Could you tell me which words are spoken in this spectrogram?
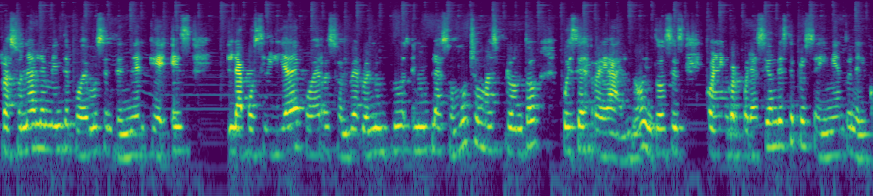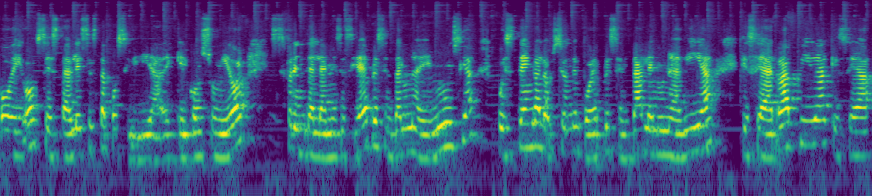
razonablemente podemos entender que es la posibilidad de poder resolverlo en un, en un plazo mucho más pronto, pues es real, ¿no? Entonces, con la incorporación de este procedimiento en el código, se establece esta posibilidad de que el consumidor, frente a la necesidad de presentar una denuncia, pues tenga la opción de poder presentarla en una vía que sea rápida, que sea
